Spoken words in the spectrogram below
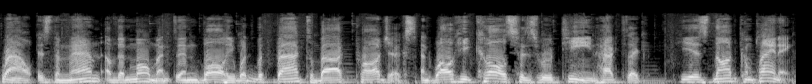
Rao is the man of the moment in Bollywood with back-to-back -back projects and while he calls his routine hectic, he is not complaining.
